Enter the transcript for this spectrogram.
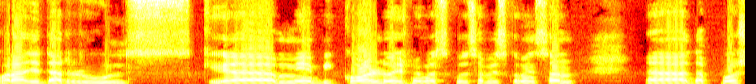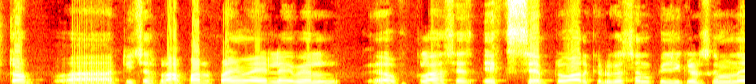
করা আছে the rules may be called West Bengal school service commission the post of teacher for upper primary level of classes except work education physical education মানে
